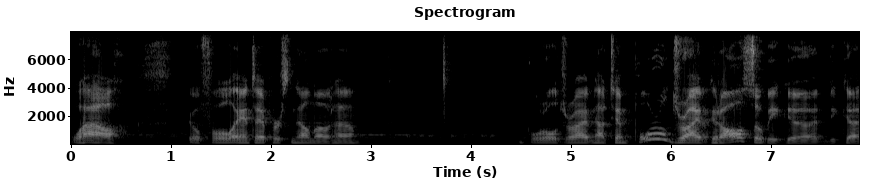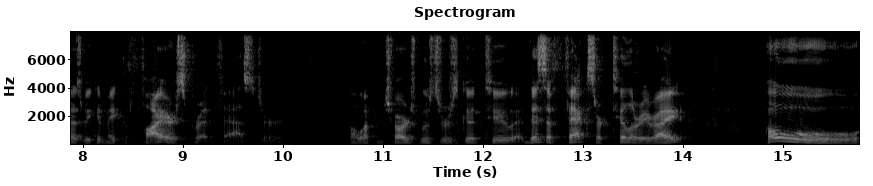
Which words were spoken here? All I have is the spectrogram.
wow. Go full anti-personnel mode, huh? Temporal drive. Now, temporal drive could also be good because we can make the fire spread faster. A weapon charge booster is good too. This affects artillery, right? Oh,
